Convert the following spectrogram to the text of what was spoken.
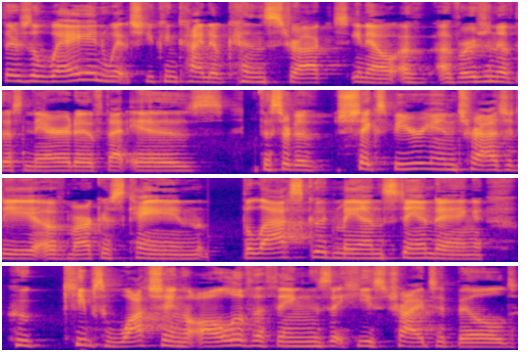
There's a way in which you can kind of construct, you know, a, a version of this narrative that is the sort of Shakespearean tragedy of Marcus Kane, the last good man standing, who keeps watching all of the things that he's tried to build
